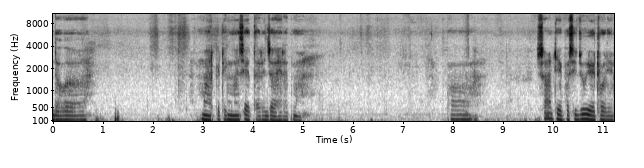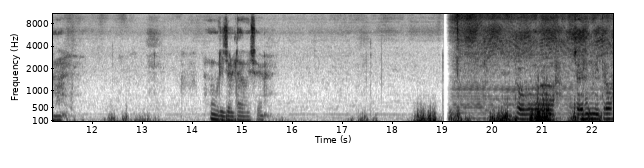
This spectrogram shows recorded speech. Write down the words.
દવા માર્કેટિંગમાં છે અત્યારે જાહેરાતમાં. સાંઠીએ પછી જોઈએ અઠવાડિયામાં. શું રિઝલ્ટ આવે છે. તો, જય હિન્દ મિત્રો.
